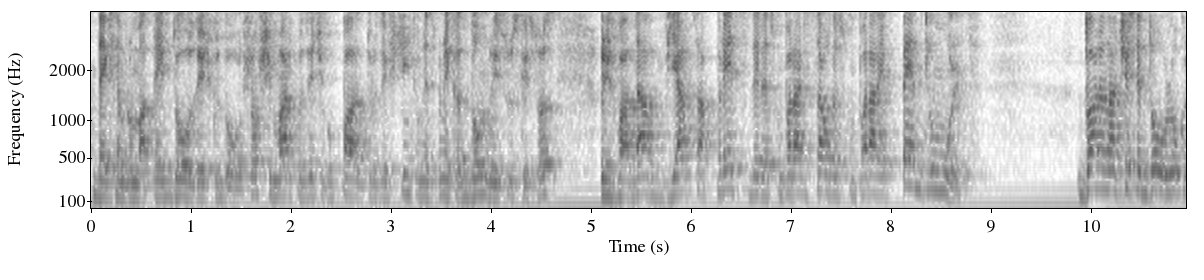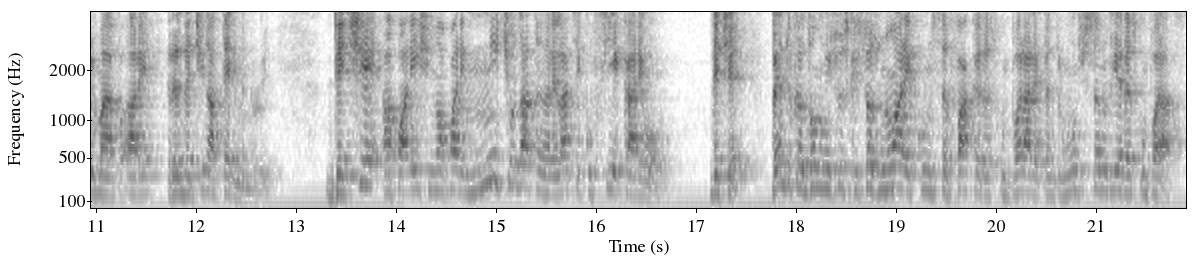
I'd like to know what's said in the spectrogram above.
de exemplu Matei 20 cu 28 și Marcu 10 cu 45 unde spune că Domnul Isus Hristos își va da viața preț de răscumpărare sau răscumpărare pentru mulți. Doar în aceste două locuri mai apare rădăcina termenului. De ce apare și nu apare niciodată în relație cu fiecare om? De ce? Pentru că Domnul Isus Hristos nu are cum să facă răscumpărare pentru mulți și să nu fie răscumpărați.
